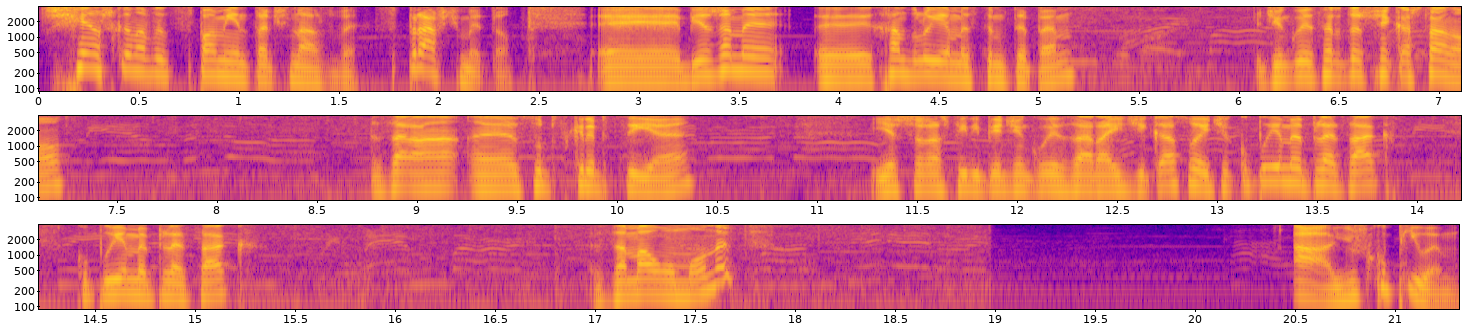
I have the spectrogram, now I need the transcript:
ciężko nawet spamiętać nazwę. Sprawdźmy to. E, bierzemy, e, handlujemy z tym typem. Dziękuję serdecznie Kasztano za e, subskrypcję. Jeszcze raz Filipie dziękuję za rajdzika. Słuchajcie, kupujemy plecak. Kupujemy plecak. Za mało monet? A, już kupiłem.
